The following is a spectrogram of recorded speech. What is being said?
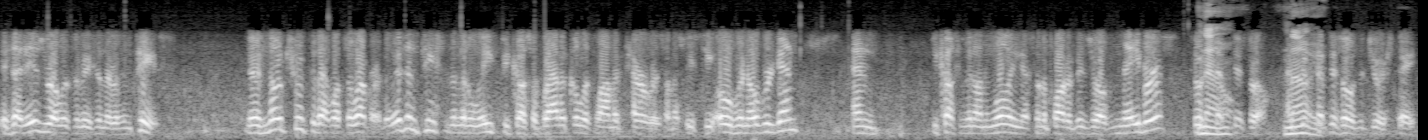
is that Israel is the reason there isn't peace. There's no truth to that whatsoever. There isn't peace in the Middle East because of radical Islamic terrorism, as we see over and over again, and because of an unwillingness on the part of Israel's neighbors to now, accept Israel and now, to accept Israel as a Jewish state.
